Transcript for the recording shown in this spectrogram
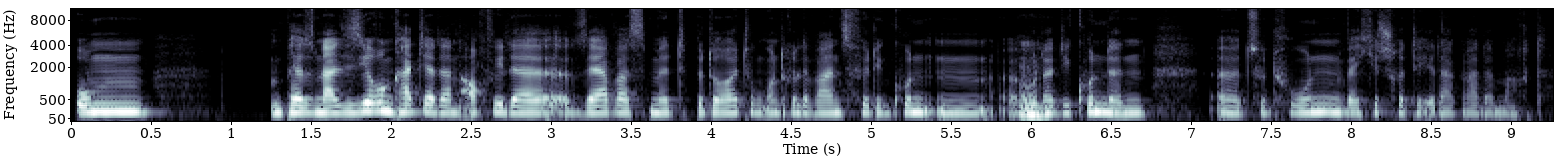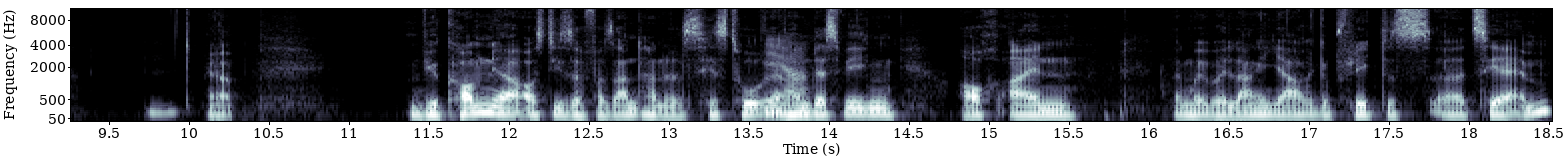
um Personalisierung hat ja dann auch wieder sehr was mit Bedeutung und Relevanz für den Kunden äh, mhm. oder die Kundin äh, zu tun, welche Schritte ihr da gerade macht. Mhm. Ja. Wir kommen ja aus dieser Versandhandelshistorie ja. und haben deswegen auch ein, sagen wir, über lange Jahre gepflegtes äh, CRM,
